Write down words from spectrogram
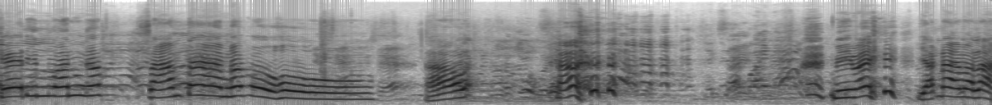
เกดินวันครับสามแต้มครับ โอ้โห เอาละอะ มีไหมอยากได้ป่ะล่ะ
